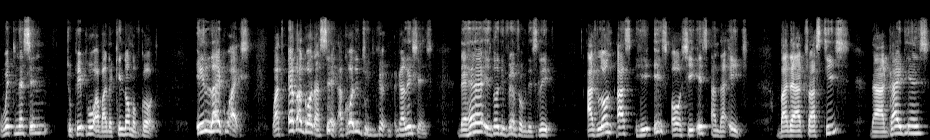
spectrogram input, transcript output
witnessing to people about the kingdom of God. In likewise, whatever God has said, according to Galatians, the heir is not different from the slave as long as he is or she is underage, but there are trustees, there are guardians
